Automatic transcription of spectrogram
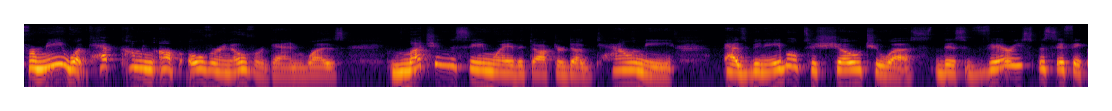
for me, what kept coming up over and over again was much in the same way that Dr. Doug Tallamy has been able to show to us this very specific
